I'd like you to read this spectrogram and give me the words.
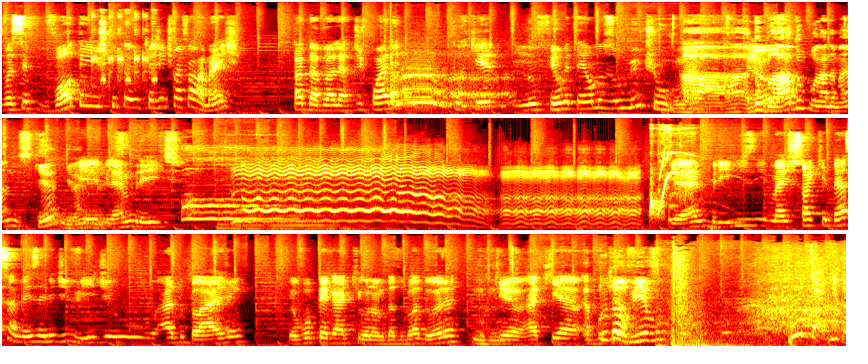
você volta e escuta o que a gente vai falar. Mas, pra dar o alerta de spoiler, porque no filme temos o Mewtwo, né? Ah, É dublado por nada mais que o Guilherme. Briggs. Guilherme Briggs. Guilherme Briggs, mas só que dessa vez ele divide o- a dublagem. Eu vou pegar aqui o nome da dubladora, porque aqui é, porque- tudo ao vivo. Puta vida!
